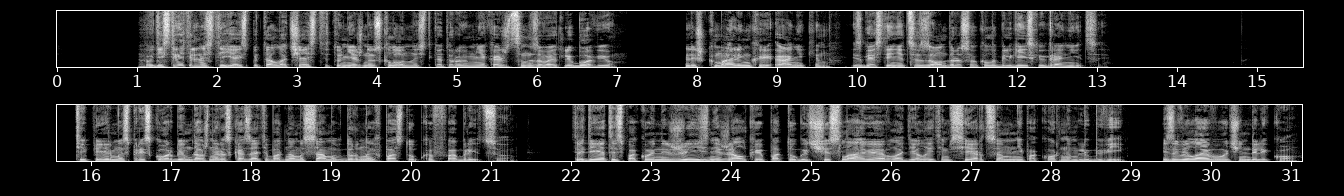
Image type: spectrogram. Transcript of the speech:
В действительности я испытал отчасти ту нежную склонность, которую, мне кажется, называют любовью, лишь к маленькой Аникин из гостиницы «Зондерс» около бельгийской границы. Теперь мы с прискорбием должны рассказать об одном из самых дурных поступков Фабрицио. Среди этой спокойной жизни жалкая потуга тщеславия владела этим сердцем, непокорным любви, и завела его очень далеко.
